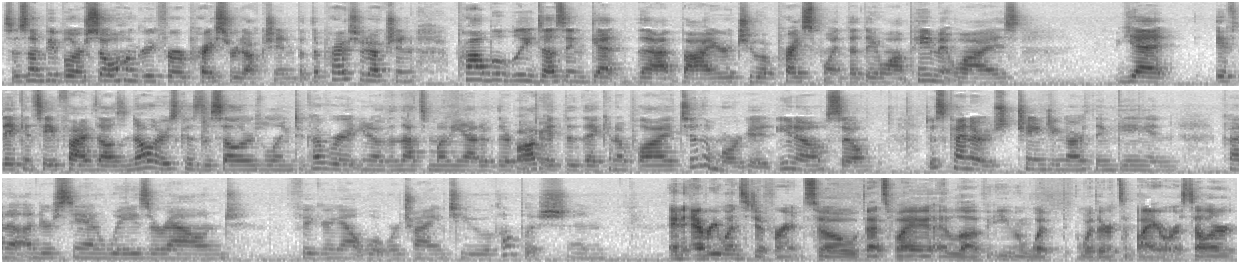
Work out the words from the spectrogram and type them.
So some people are so hungry for a price reduction, but the price reduction probably doesn't get that buyer to a price point that they want payment wise. Yet if they can save five thousand dollars because the seller is willing to cover it, you know, then that's money out of their pocket, pocket that they can apply to the mortgage. You know, so just kind of changing our thinking and kind of understand ways around figuring out what we're trying to accomplish and and everyone's different. So that's why i love even what whether it's a buyer or a seller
